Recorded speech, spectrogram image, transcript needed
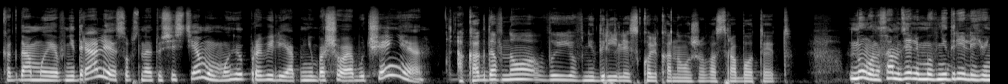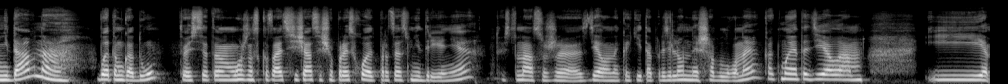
Когда мы внедряли, собственно, эту систему, мы провели небольшое обучение. А как давно вы ее внедрили? Сколько она уже у вас работает? Ну, на самом деле мы внедрили ее недавно, в этом году. То есть это, можно сказать, сейчас еще происходит процесс внедрения. То есть у нас уже сделаны какие-то определенные шаблоны, как мы это делаем. И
